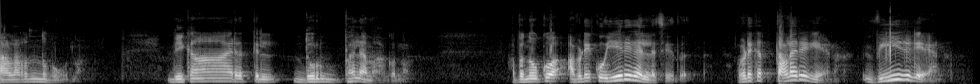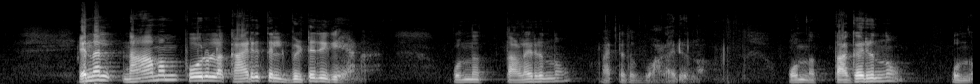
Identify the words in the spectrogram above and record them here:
തളർന്നു പോകുന്നു. വികാരത്തിൽ ദുർബലമാകുന്നു. അപ്പോൾ നോക്കൂ അവിടേക്ക് ഉയരുകയല്ല ചെയ്തത്. അവിടെയൊക്കെ തളരുകയാണ് വീഴുകയാണ്. എന്നാൽ നാമം പോലുള്ള കാര്യത്തിൽ വിടരുകയാണ്. ഒന്ന് തളരുന്നു മറ്റത് വളരുന്നു. ഒന്ന് തകരുന്നു ഒന്ന്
